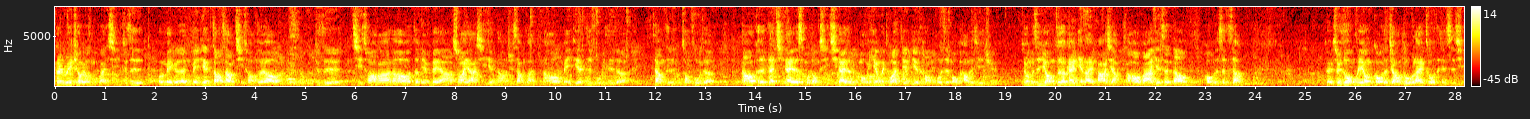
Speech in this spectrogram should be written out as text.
跟 Rachel 有什么关系？就是我们每个人每天早上起床都要，就是起床啊，然后折棉被啊，刷牙洗脸，然后去上班，然后每一天日复一日的这样子重复着，然后可能在期待着什么东西，期待着某一天会突然间变好，或者是某个好的结局。所以我们是用这个概念来发想，然后把它延伸到狗的身上。对，所以说我们会用狗的角度来做这件事情。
